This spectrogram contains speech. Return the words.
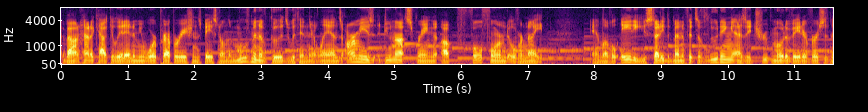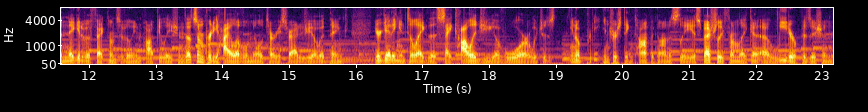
about how to calculate enemy war preparations based on the movement of goods within their lands. Armies do not spring up full formed overnight. And level 80, you study the benefits of looting as a troop motivator versus the negative effect on civilian populations. That's some pretty high level military strategy, I would think. You're getting into like the psychology of war, which is, you know, pretty interesting topic, honestly, especially from like a, a leader position.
